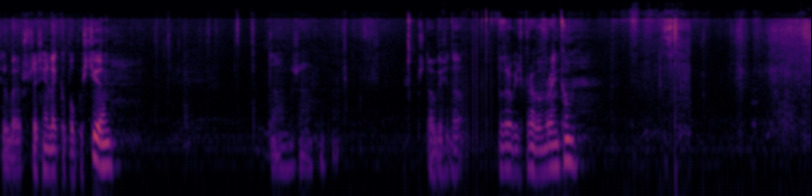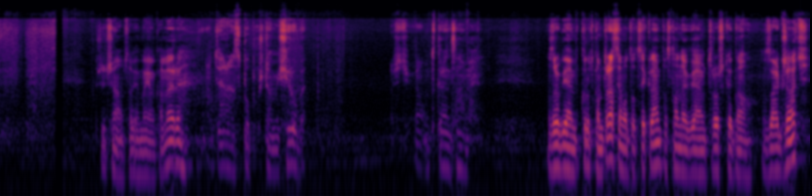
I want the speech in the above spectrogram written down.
Śrubę już wcześniej lekko popuściłem. Także przydałoby się to zrobić prawą ręką. Przytrzymam sobie moją kamerę. Teraz popuszczamy śrubę. Właściwie odkręcamy. Zrobiłem krótką trasę motocyklem. Postanowiłem troszkę go zagrzać,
